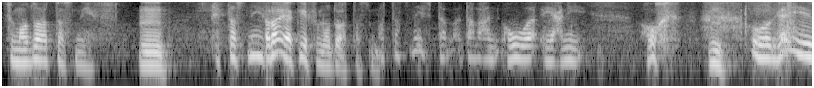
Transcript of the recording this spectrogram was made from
في موضوع التصنيف. امم التصنيف رأيك إيه في موضوع التصنيف؟ التصنيف طبعا هو يعني هو هو جاي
